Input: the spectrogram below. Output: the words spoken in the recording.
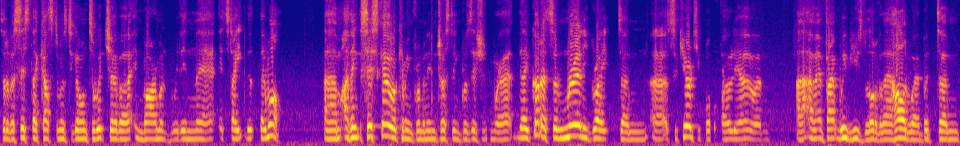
sort of assist their customers to go into whichever environment within their estate that they want. Um, I think Cisco are coming from an interesting position where they've got a, some really great um, uh, security portfolio, and uh, in fact, we've used a lot of their hardware. But um,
